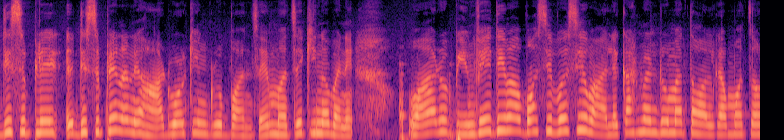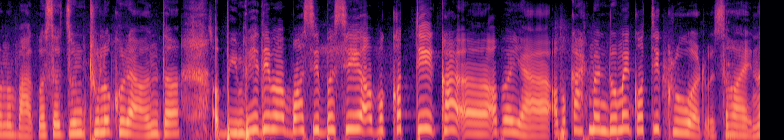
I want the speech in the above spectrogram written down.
discipline discipline अनि हार्डवर्किङ ग्रुप भन्छ है। म चाहिँ किनभने उहाँहरू भीमफेदीमा बसी बसी उहाँहरूले काठमाडौँमा तहल्का मचाउनु भएको छ। जुन ठुलो कुरा हो नि त अब भीमफेदीमा बसी बसी अब कति का अब यहाँ अब काठमाडौँमै कति क्रुहरू छ होइन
